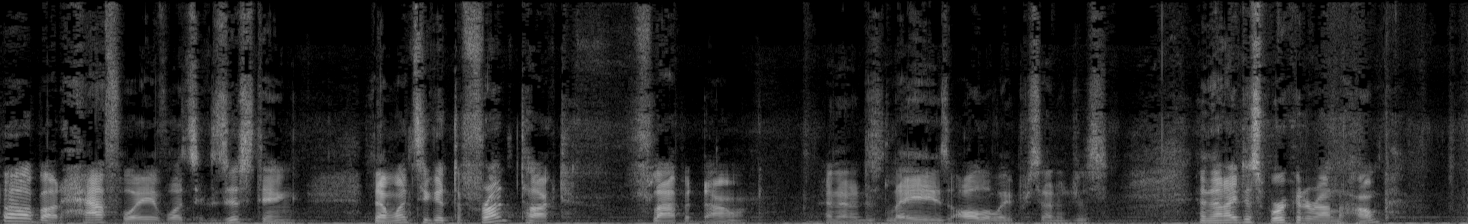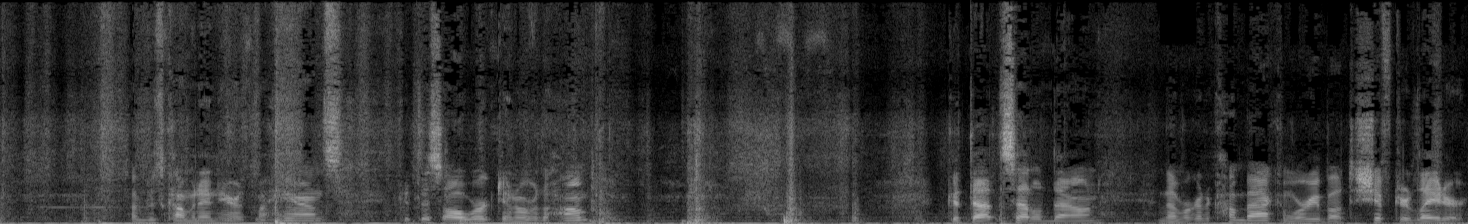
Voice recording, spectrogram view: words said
oh, about halfway of what's existing. Then once you get the front tucked, flap it down and then it just lays all the way percentages. And then I just work it around the hump. So I'm just coming in here with my hands, get this all worked in over the hump, get that settled down, and then we're gonna come back and worry about the shifter later.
